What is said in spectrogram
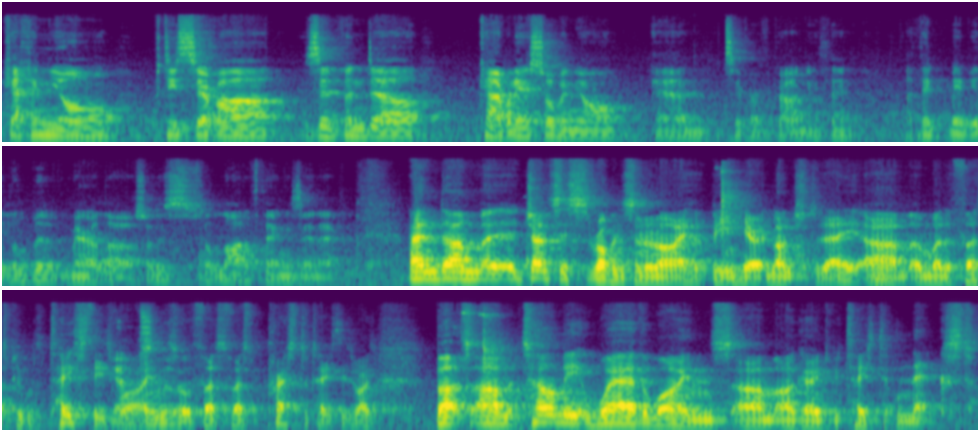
Carignan, Petite Sirah, Zinfandel, Cabernet Sauvignon, and see if I forgot anything. I think maybe a little bit of Merlot. So there's a lot of things in it. And um, uh, Jancis Robinson and I have been here at lunch today, um, and we're the first people to taste these Yeah, wines, absolutely. or the first first press to taste these wines. But um, tell me where the wines um, are going to be tasted next.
